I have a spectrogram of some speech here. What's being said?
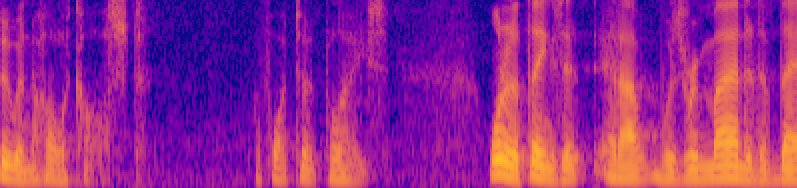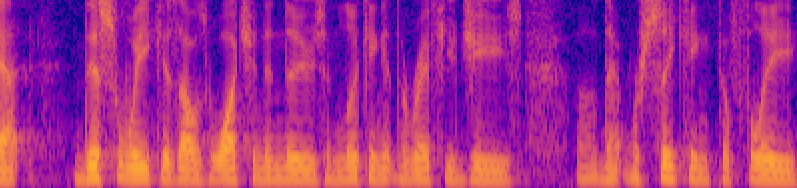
II and the Holocaust, of what took place. One of the things that, and I was reminded of that this week as I was watching the news and looking at the refugees uh, that were seeking to flee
